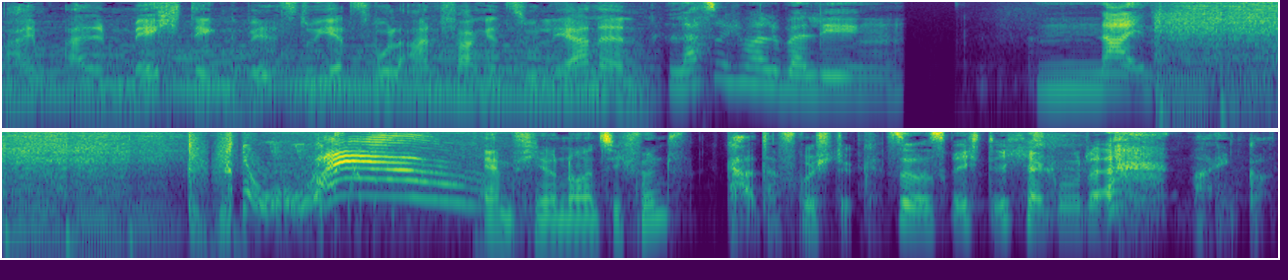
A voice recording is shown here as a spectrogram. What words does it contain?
Beim Allmächtigen willst du jetzt wohl anfangen zu lernen? Lass mich mal überlegen. Nein. M94.5, Katerfrühstück. So ist richtig, Herr Guder. Mein Gott.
